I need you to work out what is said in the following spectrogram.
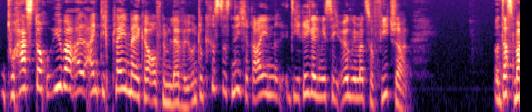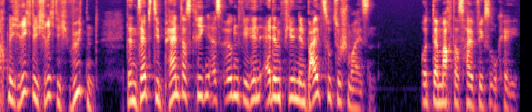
du hast doch überall eigentlich Playmaker auf einem Level und du kriegst es nicht rein, die regelmäßig irgendwie mal zu featuren. Und das macht mich richtig, richtig wütend. Denn selbst die Panthers kriegen es irgendwie hin, Adam Thielen den Ball zuzuschmeißen. Und der macht das halbwegs okay.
